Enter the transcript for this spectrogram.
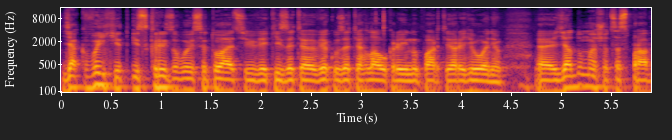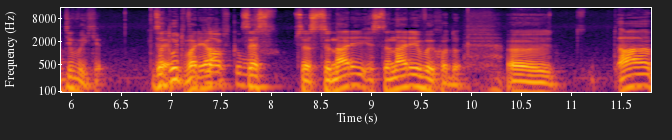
як вихід із кризової ситуації, в, якій затяг, в яку затягла Україну партія регіонів. Е, Я думаю, що це справді вихід. Це Дадуть варіант, це, це сценарій, сценарій виходу. А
